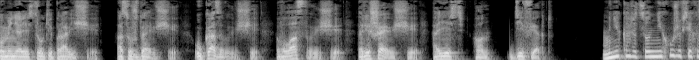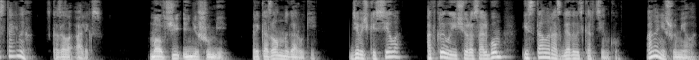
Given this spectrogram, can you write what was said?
У меня есть руки правящие, осуждающие, указывающие, властвующие, решающие, а есть он, дефект. «Мне кажется, он не хуже всех остальных», — сказала Алекс. «Молчи и не шуми», — приказал Многорукий. Девочка села, открыла еще раз альбом и стала разглядывать картинку. Она не шумела,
